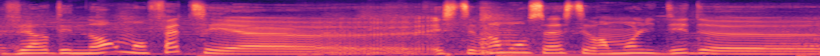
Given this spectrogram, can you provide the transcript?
vers des normes en fait. Et c'était vraiment ça, c'était vraiment l'idée de,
